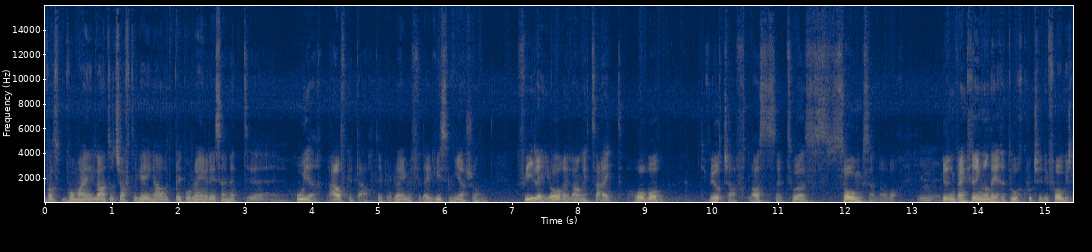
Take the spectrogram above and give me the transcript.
was, wo meine Landwirtschaft dagegen hat, die Probleme die sind nicht äh, heuer aufgetaucht. Die Probleme, für die wissen wir schon viele Jahre, lange Zeit. Aber die Wirtschaft lässt es nicht zu, sagen sie, aber mhm. irgendwann kriegen wir ihre Durchkutsche. Die Frage ist,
